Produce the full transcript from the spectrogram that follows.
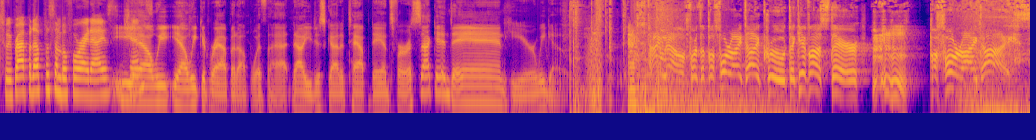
Should we wrap it up with some before I die? Yeah, gents? we yeah we could wrap it up with that. Now you just got to tap dance for a second, and here we go. Time now for the Before I Die crew to give us their Before I Dies.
